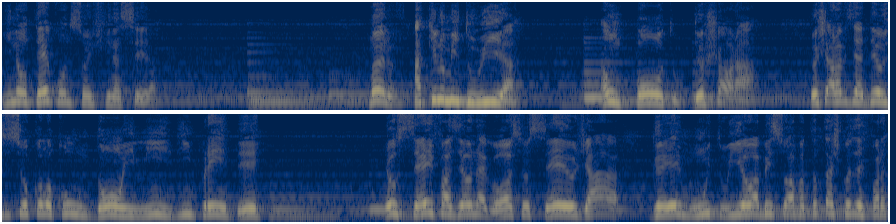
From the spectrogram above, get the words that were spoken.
e não ter condições financeiras. Mano, aquilo me doía a um ponto de eu chorar. Eu chorava e dizia, Deus, o Senhor colocou um dom em mim de empreender. Eu sei fazer o negócio, eu sei, eu já ganhei muito e eu abençoava tantas coisas fora.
